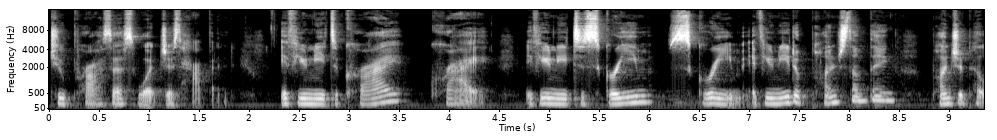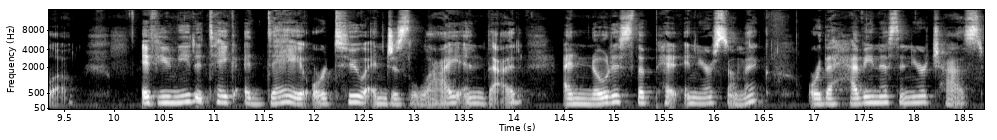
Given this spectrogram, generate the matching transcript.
to process what just happened. If you need to cry, cry. If you need to scream, scream. If you need to punch something, punch a pillow. If you need to take a day or two and just lie in bed and notice the pit in your stomach or the heaviness in your chest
